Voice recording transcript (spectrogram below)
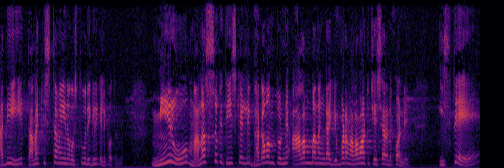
అది తనకిష్టమైన వస్తువు దగ్గరికి వెళ్ళిపోతుంది. మీరు మనస్సుకి తీసుకెళ్ళి భగవంతుణ్ణి ఆలంబనంగా ఇవ్వడం అలవాటు చేశారనుకోండి ఇస్తే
